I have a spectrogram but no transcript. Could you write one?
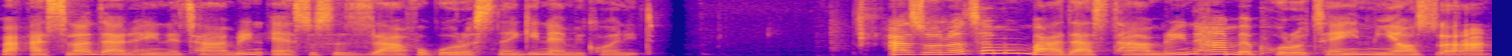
و اصلا در حین تمرین احساس ضعف و گرسنگی نمی کنید. عضلاتمون بعد از تمرین هم به پروتئین نیاز دارن.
